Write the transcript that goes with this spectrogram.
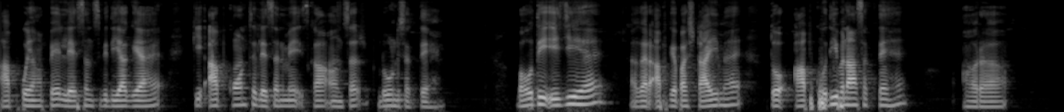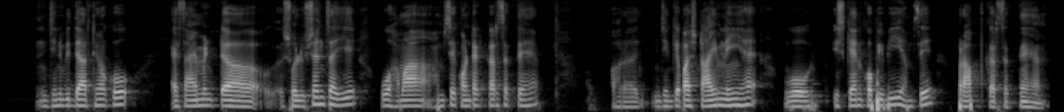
आपको यहाँ पे लेसन्स भी दिया गया है कि आप कौन से लेसन में इसका आंसर ढूंढ सकते हैं। बहुत ही ईजी है अगर आपके पास टाइम है तो आप खुद ही बना सकते हैं। और, जिन विद्यार्थियों को असाइनमेंट सॉल्यूशन चाहिए, वो हम, हमसे कांटेक्ट कर सकते हैं। और, जिनके पास टाइम नहीं है, वो स्कैन कॉपी भी हमसे प्राप्त कर सकते हैं।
